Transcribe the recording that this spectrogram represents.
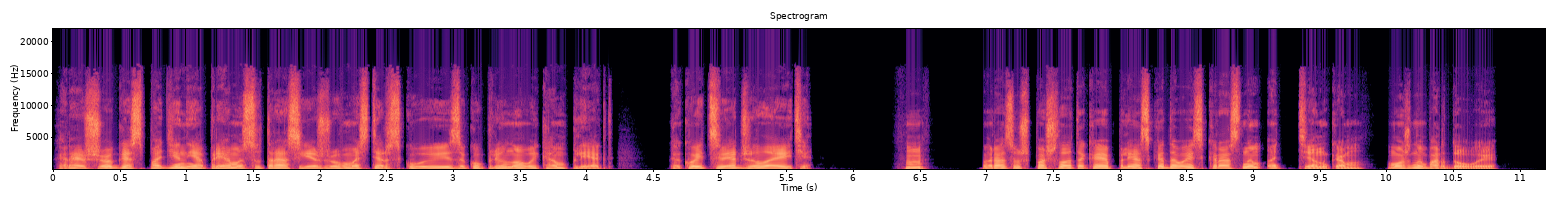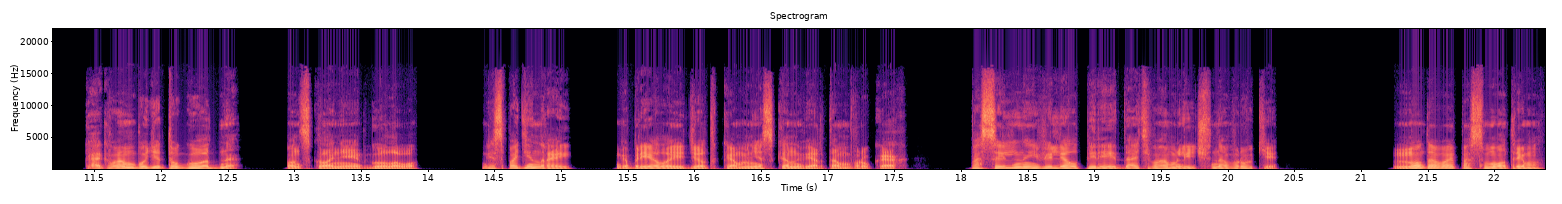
«Хорошо, господин, я прямо с утра съезжу в мастерскую и закуплю новый комплект. Какой цвет желаете?» «Хм, «Раз уж пошла такая пляска, давай с красным оттенком. Можно бордовые». «Как вам будет угодно», — он склоняет голову. «Господин Рэй». Габриэла идет ко мне с конвертом в руках. «Посыльный велел передать вам лично в руки». «Ну, давай посмотрим».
